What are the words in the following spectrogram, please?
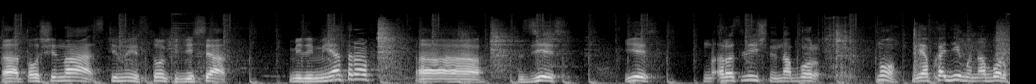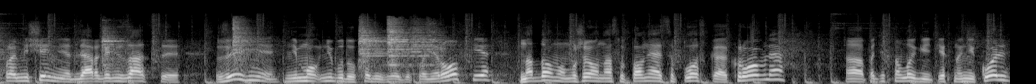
э, толщина стены 150 миллиметров. Э, здесь есть различный набор ну, необходимый набор помещения для организации жизни. Не, не буду уходить в эти планировки. Над домом уже у нас выполняется плоская кровля э, по технологии Технониколь.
